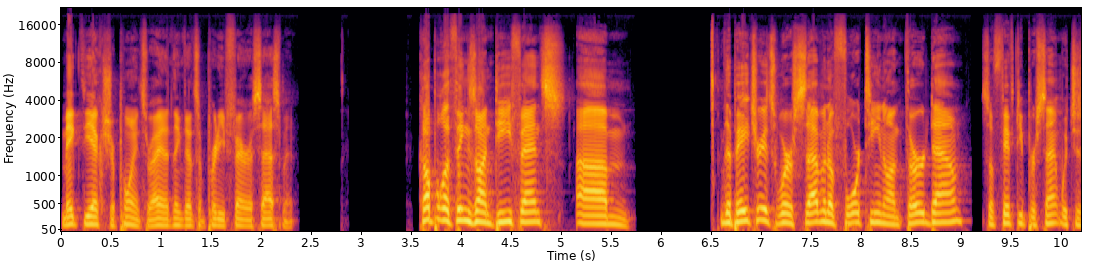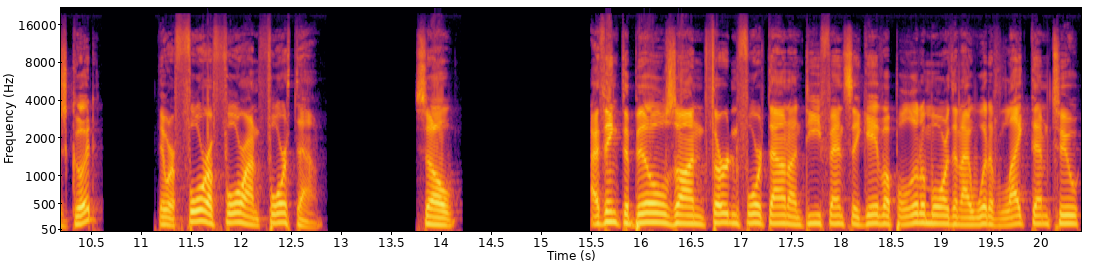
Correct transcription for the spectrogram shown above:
make the extra points, right? I think that's a pretty fair assessment. Couple of things on defense. Um, the Patriots were 7 of 14 on third down, so 50%, which is good. They were 4 of 4 on fourth down. So I think the Bills on third and fourth down on defense, they gave up a little more than I would have liked them to.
